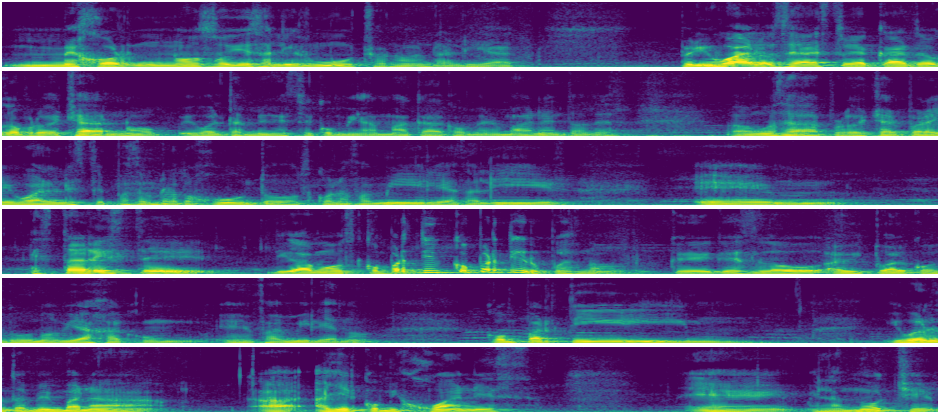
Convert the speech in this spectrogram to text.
mejor no soy de salir mucho, ¿no? En realidad. Pero igual, o sea, estoy acá, tengo que aprovechar, ¿no? Igual también estoy con mi mamá acá, con mi hermana, entonces vamos a aprovechar para igual este, pasar un rato juntos, con la familia, salir, em, estar, este, digamos, compartir, compartir, pues, ¿no? Que, es lo habitual cuando uno viaja con, en familia, ¿no? Compartir y, y bueno, también van a, ayer comí Juanes eh, en la noche,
